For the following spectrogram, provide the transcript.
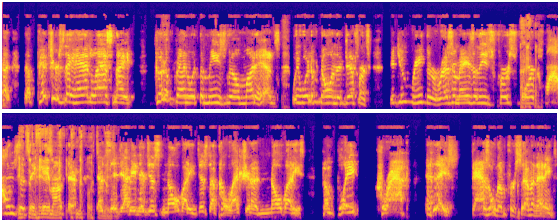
uh, the pictures they had last night could have been with the Miesville Mudheads. We would have known the difference. Did you read the resumes of these first four clowns that they came out there? No, I mean, they're just nobody, just a collection of nobodies. Complete crap. And they dazzled them for seven innings.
